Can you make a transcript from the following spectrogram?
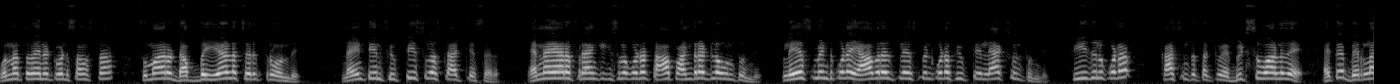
ఉన్నతమైనటువంటి సంస్థ. సుమారు డెబ్బై ఏళ్ళ చరిత్ర ఉంది. నైన్టీన్ ఫిఫ్టీస్లో స్టార్ట్ చేశారు. ఎన్ఐఆర్ఎఫ్ ర్యాంకింగ్స్లో కూడా టాప్ హండ్రెడ్లో ఉంటుంది. ప్లేస్మెంట్ కూడా యావరేజ్ ప్లేస్మెంట్ కూడా ఫిఫ్టీన్ ల్యాక్స్ ఉంటుంది. ఫీజులు కూడా కాసింత తక్కువే. బిట్స్ వాళ్ళదే. అయితే బిర్లా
